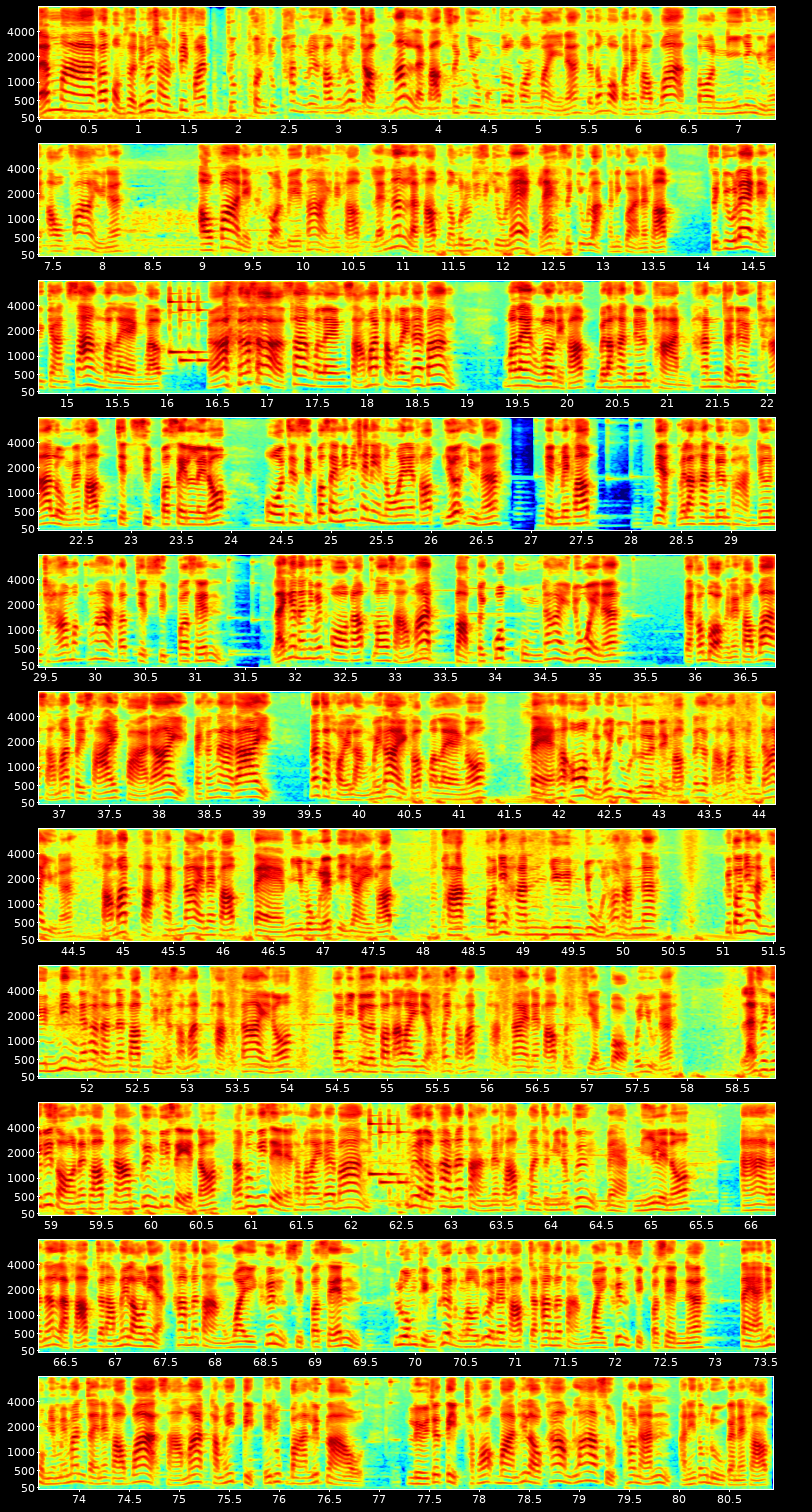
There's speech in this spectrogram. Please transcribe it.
และมาครับผมสวัสดีเพื่อนชาวรูตี้ไฟทุกคนทุกท่านกันด้วยนะครับวันนี้พบกับนั่นแหละครับสกิลของตัวละครใหม่นะ แต่ต้องบอกก่อนนะครับว่าตอนนี้ยังอยู่ในอัลฟาอยู่นะอัลฟาเนี่ยคือก่อนเบต้าอีกนะครับและนั่นแหละครับเรามาดูที่สกิลแรกและสกิลหลักกันดีกว่านะครับสกิลแรกเนี่ยคือการสร้างแมลงครับสร้างแมลงสามารถทำอะไรได้บ้าง แมลงของเราเนี่ยครับเวลาฮันเดินผ่านฮันจะเดินช้าลงนะครับ70%เลยเนาะโอ้70%นี่ไม่ใช่นน้อยนะครับ เยอะอยู่นะ เห็นไหมครับ เนี่ย เวลาฮันเดินผ่านเดินช้ามากๆครับ 70%และแค่นั้นยังไม่พอครับ เราสามารถปรับไปควบคุมได้ด้วยนะ แต่เขาบอกอยู่นะครับว่าสามารถไปซ้ายขวาได้ไปข้างหน้าได้ น่าจะถอยหลังไม่ได้ครับแมลงเนาะแต่ถ้าอ้อมหรือว่ายูเทิร์นเนี่ยครับน่าจะสามารถทำได้อยู่นะ สามารถผลักฮันได้นะครับ แต่มีวงเล็บใหญ่ ๆ ครับผลักตอนที่ฮันยืนอยู่เท่านั้นนะคือตอนที่ฮันยืนนิ่งได้เท่านั้นนะครับ ถึงจะสามารถผลักได้เนาะ ตอนที่เดินตอนอะไรเนี่ยไม่สามารถผลักได้นะครับ มันเขียนบอกไว้อยู่นะ และสกิลที่2นะครับน้ำพึ่งพิเศษเนาะน้ำพึ่งพิเศษเนี่ยทำอะไรได้บ้าง เมื่อเราข้ามหน้าต่างนะครับ มันจะมีน้ำพึ่งแบบนี้เลยเนาะอ่าแล้วนั่นแหละครับจะทำให้เราเนี่ยข้ามหน้าต่างไวขึ้น 10%รวมถึงเพื่อนของเราด้วยนะครับ จะข้ามหน้าต่างไวขึ้น 10%นะแต่อันนี้ผมยังไม่มั่นใจนะครับว่าสามารถทำให้ติดได้ทุกบานหรือเปล่า หรือจะติดเฉพาะบานที่เราข้ามล่าสุดเท่านั้น อันนี้ต้องดูกันนะครับ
